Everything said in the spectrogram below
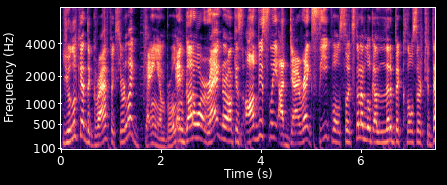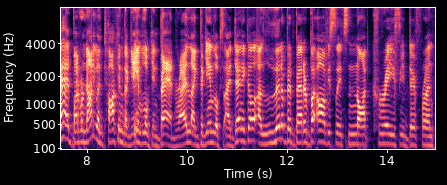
you look at the graphics, you're like, damn, bro. And God of War Ragnarok is obviously a direct sequel, so it's gonna look a little bit closer to that, but we're not even talking the game looking bad, right? Like, the game looks identical a little bit better, but obviously it's not crazy different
